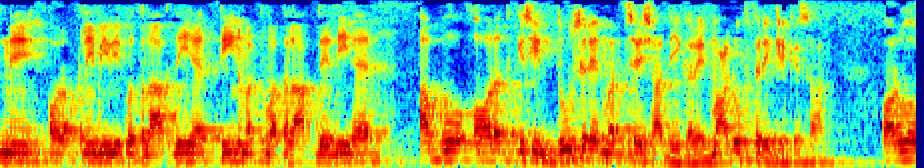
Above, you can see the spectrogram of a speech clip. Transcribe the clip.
نے اور اپنی بیوی کو طلاق دی ہے، تین مرتبہ طلاق دے دی ہے اب وہ عورت کسی دوسرے مرد سے شادی کرے، معروف طریقے کے ساتھ، اور وہ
